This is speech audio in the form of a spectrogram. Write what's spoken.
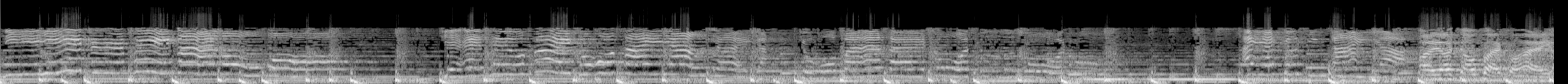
你一直陪赶龙凤，前头还着太阳晒呀，脚板还着。哎呀，小呀！哎呀，小乖乖呀，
